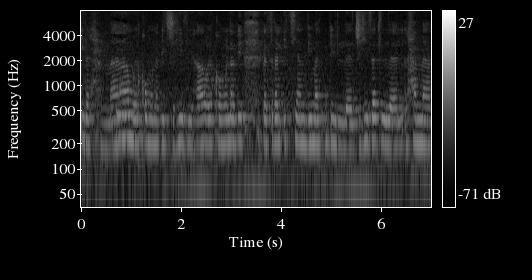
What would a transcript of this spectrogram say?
إلى الحمام ويقومون بتجهيزها ويقومون مثلا إتيان بالتجهيزات ال- الحمام.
